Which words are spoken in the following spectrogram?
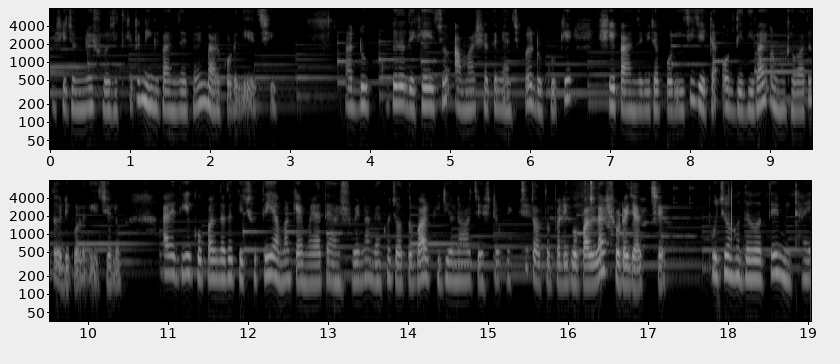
আর সেই জন্যই সুরজিৎকে একটা নীল পাঞ্জাবি আমি বার করে দিয়েছি। আর ডুকুকে তো দেখেইছো, আমার সাথে ম্যাচ করে ডুকুকে সেই পাঞ্জাবিটা পরিয়েছি, যেটা ওর দিদিভাই ওর মুখে ভাতে তৈরি করে দিয়েছিল। আর এদিকে গোপালদা তো কিছুতেই আমার ক্যামেরাতে আসবে না। দেখো, যতবার ভিডিও নেওয়ার চেষ্টা করছি, ততবারই গোপালদা সরে যাচ্ছে। পুজো হতে হতে মিঠাই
